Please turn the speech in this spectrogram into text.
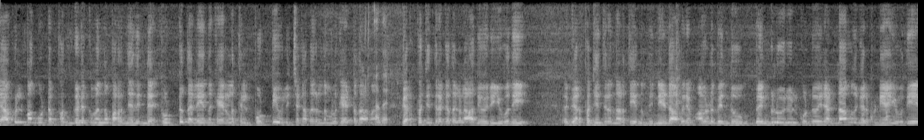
രാഹുൽ മങ്കൂട്ടം പങ്കെടുക്കുമെന്ന് പറഞ്ഞതിന്റെ തൊട്ടു തലേന്ന് കേരളത്തിൽ പൊട്ടിയൊലിച്ച കഥകൾ നമ്മൾ കേട്ടതാണ്. ഗർഭചിത്ര കഥകൾ. ആദ്യം ഒരു യുവതി ഗർഭചിത്രം നടത്തിയെന്നും പിന്നീട് അവരും അവരുടെ ബന്ധുവും ബംഗളൂരുവിൽ കൊണ്ടുപോയി രണ്ടാമത് ഗർഭിണിയായ യുവതിയെ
